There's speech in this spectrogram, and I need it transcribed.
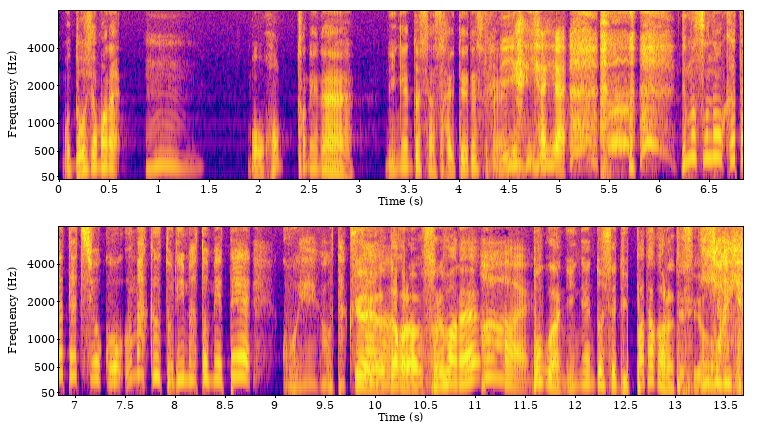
もうどうしようもない。うん。もう本当にね人間としては最低ですいねやいやいや。でもその方たちをこううまく取りまとめてこう映画をたくさん。いやいやだからそれはねはい。僕は人間として立派だからですよいやいや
